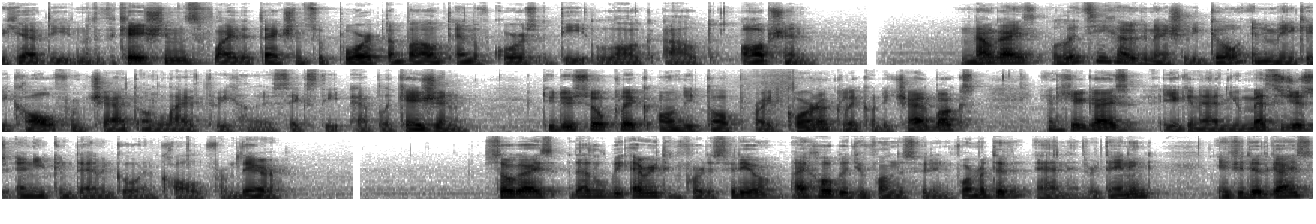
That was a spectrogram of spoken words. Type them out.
you have the notifications, flight detection support, about, and of course the log out option. Now guys, let's see how you can actually go and make a call from chat on Life360 application. To do so, click on the top right corner, click on the chat box. And here guys, you can add new messages and you can then go and call from there. So guys, that will be everything for this video. I hope that you found this video informative and entertaining. If you did guys,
